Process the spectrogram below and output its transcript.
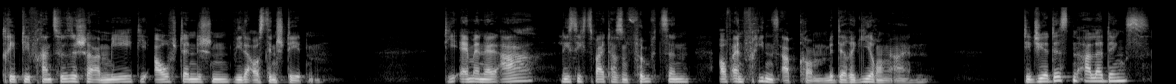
trieb die französische Armee die Aufständischen wieder aus den Städten. Die MNLA ließ sich 2015 auf ein Friedensabkommen mit der Regierung ein. Die Dschihadisten allerdings,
